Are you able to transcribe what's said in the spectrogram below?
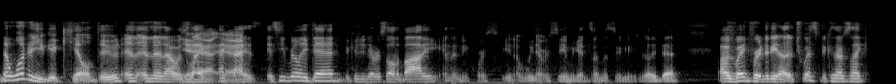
no wonder you get killed, dude. And, and then I was Yeah, like, that yeah. guy is, is he really dead? Because you never saw the body. And then of course, you know, we never see him again. So I'm assuming he's really dead. I was waiting for it to be another twist because I was like,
